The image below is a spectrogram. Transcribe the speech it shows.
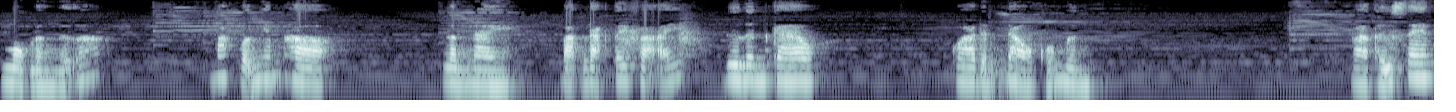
Một lần nữa, mắt vẫn nhắm hờ. Lần này, bạn đặt tay phải, đưa lên cao, qua đỉnh đầu của mình. Và thử xem,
